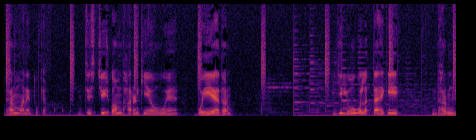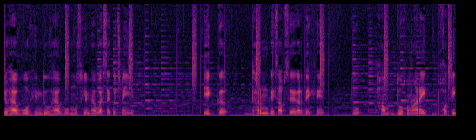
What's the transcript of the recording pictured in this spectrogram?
धर्म माने तो क्या? जिस चीज़ को हम धारण किए हुए हैं वही है धर्म। ये लोगों को लगता है कि धर्म जो है वो हिंदू है, वो मुस्लिम है, वैसे कुछ नहीं है। एक धर्म के हिसाब से अगर देखें तो हम, दो हमारा एक भौतिक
